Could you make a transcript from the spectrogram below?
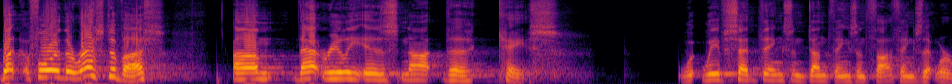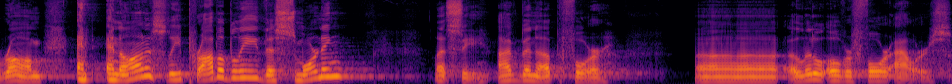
But for the rest of us, um, that really is not the case. We've said things and done things and thought things that were wrong. And, and honestly, probably this morning, let's see, I've been up for uh, a little over four hours.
